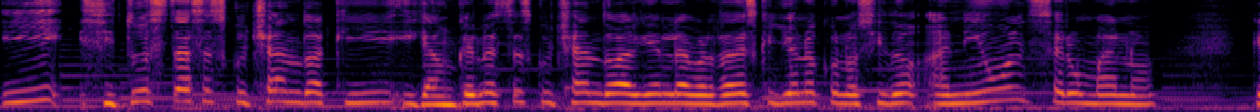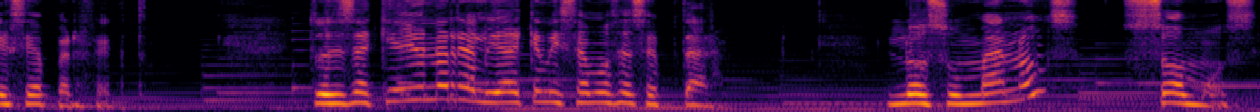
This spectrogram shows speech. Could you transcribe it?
Y si tú estás escuchando aquí, y aunque no esté escuchando a alguien, la verdad es que yo no he conocido a ni un ser humano que sea perfecto. Entonces aquí hay una realidad que necesitamos aceptar. Los humanos somos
